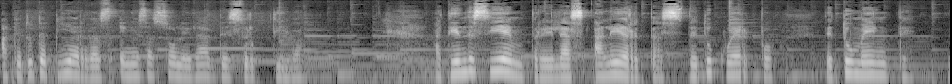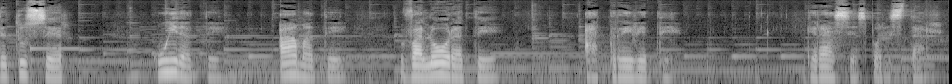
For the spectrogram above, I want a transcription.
a que tú te pierdas en esa soledad destructiva. Atiende siempre las alertas de tu cuerpo, de tu mente, de tu ser. Cuídate, ámate, valórate, atrévete. Gracias por estar.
